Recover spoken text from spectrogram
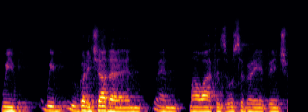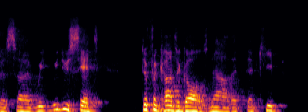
we've we've we've got each other, and and my wife is also very adventurous. So we we do set different kinds of goals now that that keep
